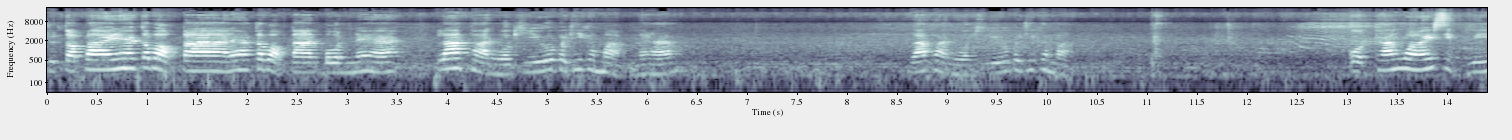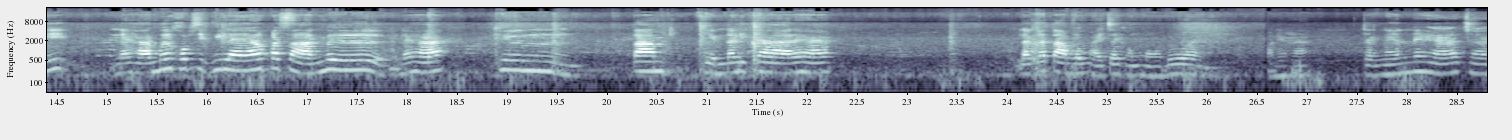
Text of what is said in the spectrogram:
จุดต่อไปนะคะกระบอกตานะคะกระบอกตาบนนะคะลากผ่านหัวคิ้วไปที่ขมับนะคะลากผ่านหัวคิ้วไปที่ขมับ กดค้างไว้10วิ นะคะ เมื่อครบ 10 วิแล้วประสานมือนะคะคึงตามเข็มนาฬิกานะคะ แล้วก็ตามลมหายใจของหมอด้วยนะคะ จากนั้นนะคะใช้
